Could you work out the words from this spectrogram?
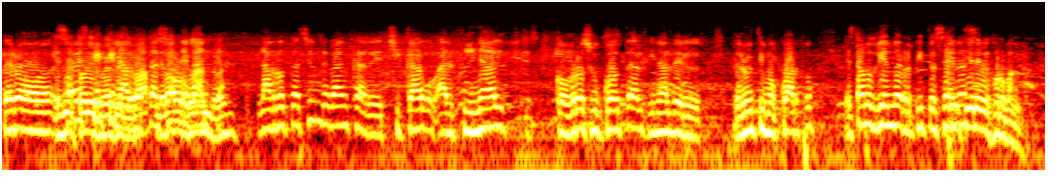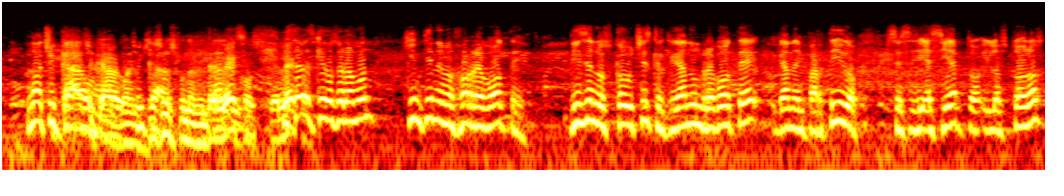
pero Es ¿sabes qué? que Que la va- va rotación, de banca, ¿eh? la rotación de banca de Chicago al final cobró su cuota, al final del, del último cuarto. Estamos viendo, repito, ¿quién escenas. tiene mejor banca? No, Chicago. Chicago, Bueno, pues Chicago. eso es De fundamental. lejos, de ¿Y lejos. sabes qué, José Ramón? ¿Quién tiene mejor rebote? Dicen los coaches que el que gana un rebote gana el partido. Es cierto. Y los toros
